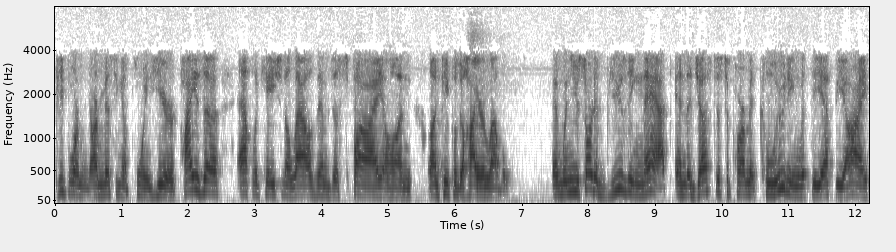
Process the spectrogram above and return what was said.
people are, are missing a point here. FISA application allows them to spy on on people to higher levels. And when you start abusing that and the Justice Department colluding with the FBI,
